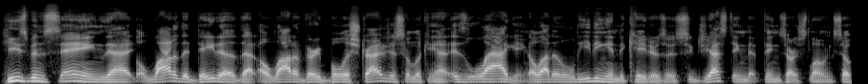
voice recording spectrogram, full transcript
he's been saying that a lot of the data that a lot of very bullish strategists are looking at is lagging. A lot of the leading indicators are suggesting that things are slowing. So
